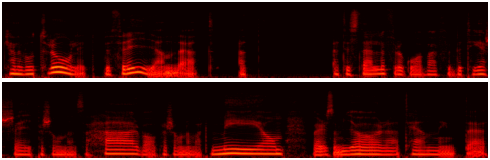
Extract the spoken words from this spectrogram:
kan det vara otroligt befriande att, att, istället för att gå varför beter sig personen så här, vad har personen varit med om, vad är det som gör att hen inte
